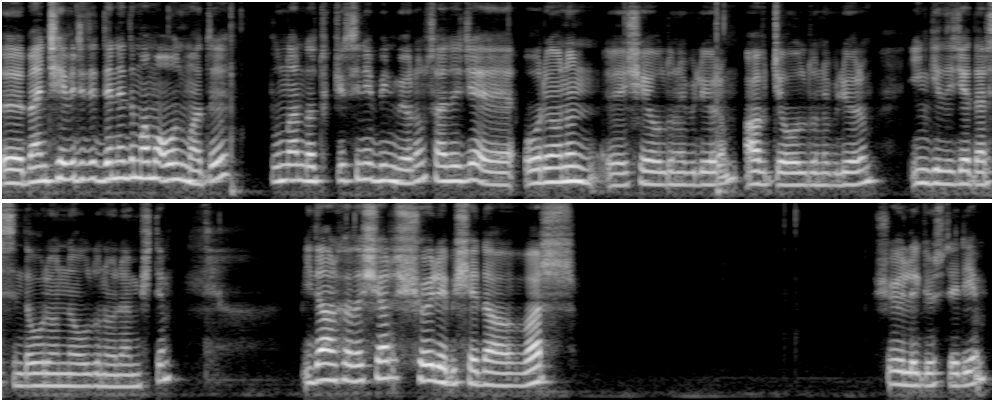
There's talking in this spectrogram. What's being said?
E, ben çeviride denedim ama olmadı. Bunların da Türkçesini bilmiyorum. Sadece e, Orion'un e, şey olduğunu biliyorum. Avcı olduğunu biliyorum. İngilizce dersinde Orion ne olduğunu öğrenmiştim. Bir de arkadaşlar şöyle bir şey daha var. Şöyle göstereyim.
